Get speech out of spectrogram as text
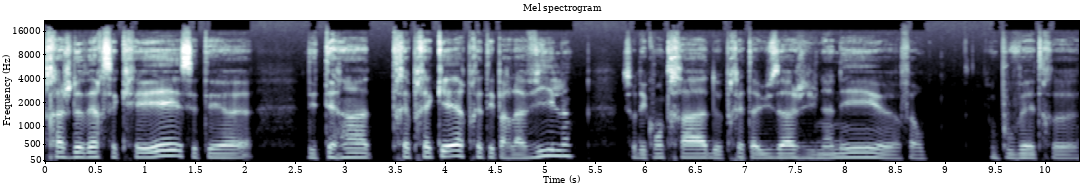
Rage de Verre s'est créé, c'était des terrains très précaires prêtés par la ville, sur des contrats de prêt à usage d'une année. enfin, on pouvait être, euh,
